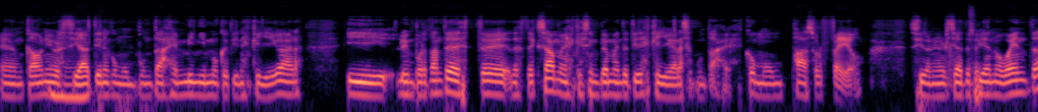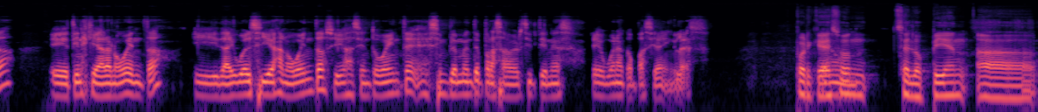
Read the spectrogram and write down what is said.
Um, cada universidad tiene como un puntaje mínimo que tienes que llegar y lo importante de este, de este examen es que simplemente tienes que llegar a ese puntaje, es como un pass or fail. Si la universidad te pide 90, eh, tienes que llegar a 90 y da igual si llegas a 90 o si llegas a 120, es simplemente para saber si tienes eh, buena capacidad de inglés. Porque eso um, se lo piden a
